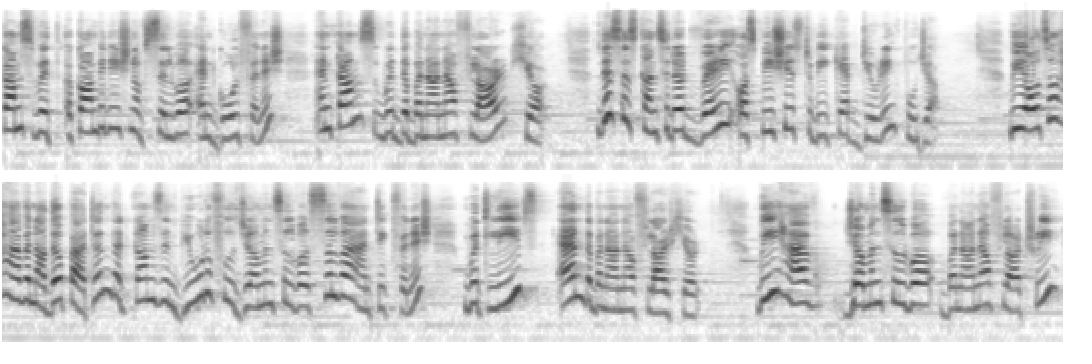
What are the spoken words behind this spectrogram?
comes with a combination of silver and gold finish and comes with the banana flower here. This is considered very auspicious to be kept during puja. We also have another pattern that comes in beautiful German silver silver antique finish with leaves and the banana flower here. We have German silver banana flower tree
